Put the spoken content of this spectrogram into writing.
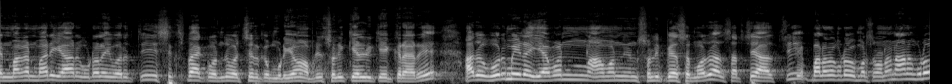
என் மகன் மாதிரி யார் உடலை வருத்தி சிக்ஸ் பேக் வந்து வச்சுருக்க முடியும் அப்படின்னு சொல்லி கேள்வி கேட்குறாரு. அது ஒருமையில் எவன் அவன் சொல்லி பேசும்போது அது சர்ச்சையாச்சு. பலரும் கூட விமர்சனம் பண்ணேன் நானும் கூட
